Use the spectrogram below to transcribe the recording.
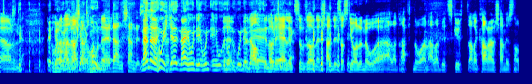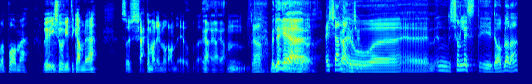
ja. Hun, hun Ja, har hun er. Hun, hun er den kjendisen. Nei, nei, hun er ikke Nei, hun, hun, hun, hun, hun er men alltid når det er liksom sånn en kjendis har stjålet noe, eller drept noen, eller blitt skutt, eller hva den kjendisen holder på med, og vi ikke får vite hvem det er, så sjekker man inn med Randi. Ja, ja, ja. Mm. Ja. Men Jo, det er Jeg kjenner Ja, jo eh, en journalist i Dagbladet.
